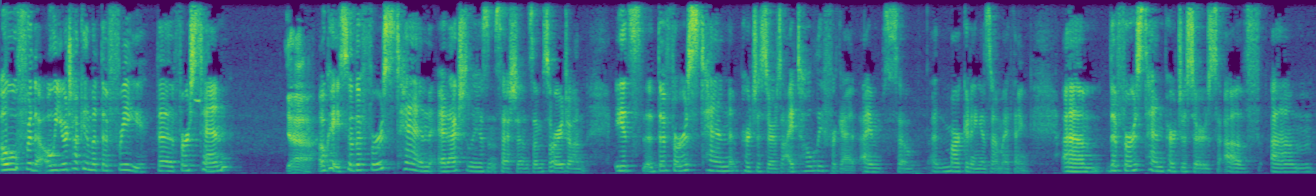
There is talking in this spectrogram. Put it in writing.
Oh, for the oh, you're talking about the free, the first ten. Yeah. Okay, so the first 10, it actually isn't sessions. I'm sorry, John. It's the, first 10 purchasers. I totally forget. I'm so, uh, marketing is not my thing. Um, the first 10 purchasers of, um,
